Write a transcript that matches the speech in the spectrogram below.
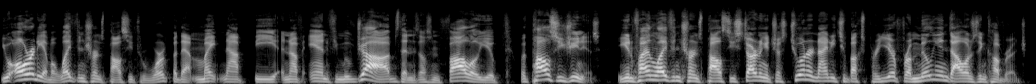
You already have a life insurance policy through work, but that might not be enough. And if you move jobs, then it doesn't follow you. With Policy Genius, you can find life insurance policies starting at just 292 bucks per year for a million dollars in coverage.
